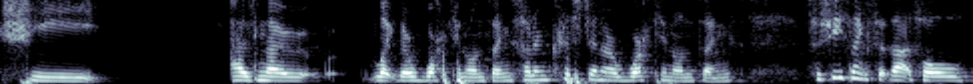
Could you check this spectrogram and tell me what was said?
she has now, like, they're working on things. Her and Christian are working on things. So she thinks that that's all,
